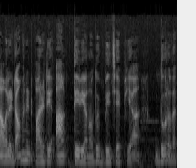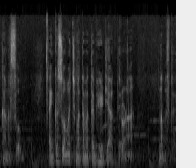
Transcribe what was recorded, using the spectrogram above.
ನಾವಲ್ಲಿ ಡಾಮಿನೆಂಟ್ ಪಾರ್ಟಿ ಆಗ್ತೀವಿ ಅನ್ನೋದು ಬಿ ಜೆ ಪಿಯ ದೂರದ ಕನಸು. ಥ್ಯಾಂಕ್ ಯು ಸೋ ಮಚ್ ಮತ್ತೆ ಮತ್ತೆ ಭೇಟಿ ಆಗ್ತಿರೋಣ ನಮಸ್ತೆ.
